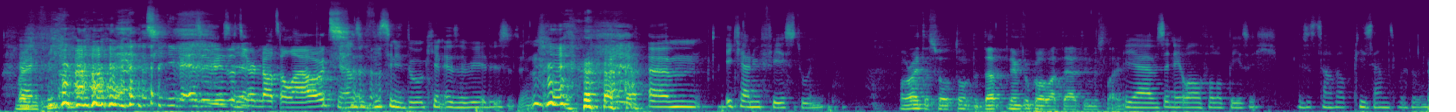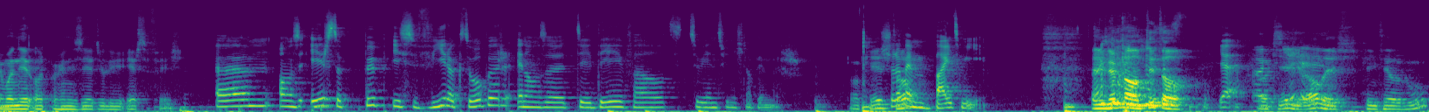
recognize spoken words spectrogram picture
Is de Eh, functie? Als je niet bij SEW zit, Ja. you're not allowed. Ja, onze vissen is ook geen SEW, dus... Ehm, ik ga nu feest doen. Alright, dat is wel tof. Dat, neemt ook wel wat tijd in beslag. Ja, we zijn heel al volop bezig. Dus het zal wel plezant worden. En wanneer or- organiseert jullie je eerste feestje? Ehm, onze eerste pub is 4 oktober en onze TD valt 22 november. Oké, Shut top. up and bite me. En jullie hebben al een titel. Ja. Oké, geweldig. Klinkt heel goed.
